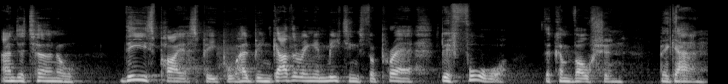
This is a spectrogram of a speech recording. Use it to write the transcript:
and eternal. These pious people had been gathering in meetings for prayer before the convulsion began.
